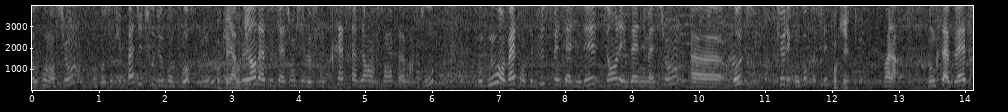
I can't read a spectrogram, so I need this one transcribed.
aux conventions, donc on s'occupe pas du tout de concours, nous. Il y a plein d'associations qui le font très très bien en France, euh, partout. Donc nous, en fait, on s'est plus spécialisé dans les animations euh, autres que les concours cosplay. Ok. Voilà. Donc ça peut être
